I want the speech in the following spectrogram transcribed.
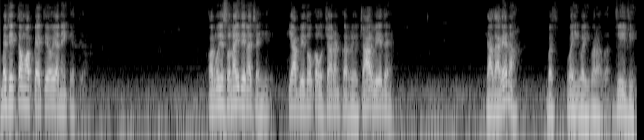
मैं देखता हूँ आप कहते हो या नहीं कहते हो। और मुझे सुनाई देना चाहिए कि आप वेदों का उच्चारण कर रहे हो। चार वेद हैं। याद आ गए ना? बस वही वही, बराबर। जी जी।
